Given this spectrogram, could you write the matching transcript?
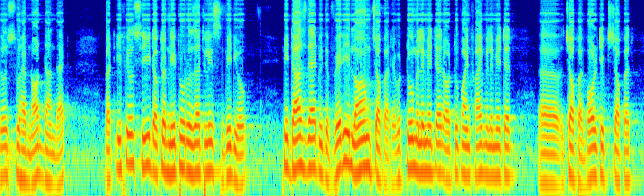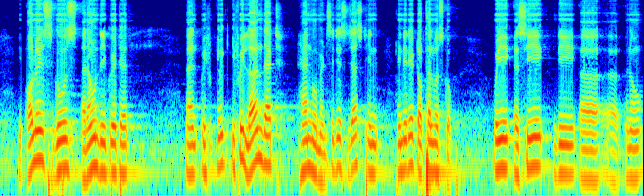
those who have not done that. But if you see Dr. Nito Rosatilis video, he does that with a very long chopper, about 2 millimeter or 2.5 millimeter uh, chopper, ball tipped chopper. He always goes around the equator. And if, if, if we learn that hand movements, it is just in indirect ophthalmoscope. We uh, see the, uh, uh, you know,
